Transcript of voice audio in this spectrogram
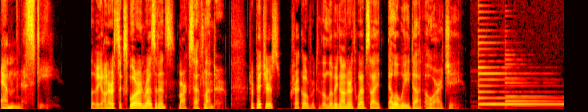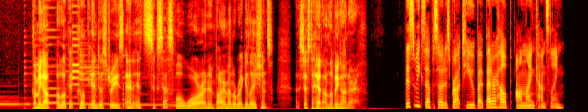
amnesty. Living on Earth's explorer in residence, Mark Seth Lender. For pictures, trek over to the Living on Earth website, loe.org. Coming up, a look at Koch Industries and its successful war on environmental regulations. That's just ahead on Living on Earth. This week's episode is brought to you by BetterHelp Online Counseling.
